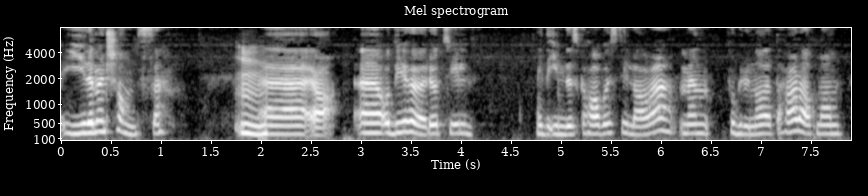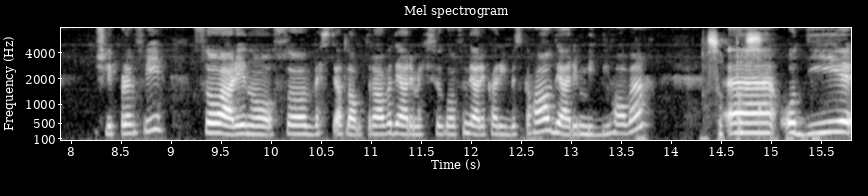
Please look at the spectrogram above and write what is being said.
gi dem en sjanse. Mm. Uh, ja. Uh, og de hører jo til i Det indiske havet og i Stillehavet, men pga. dette her, da, at man slipper dem fri, så er de nå også vest i Atlanterhavet, de er i Mexicogolfen, de er i Karibiske hav, de er i Middelhavet. Eh, og de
